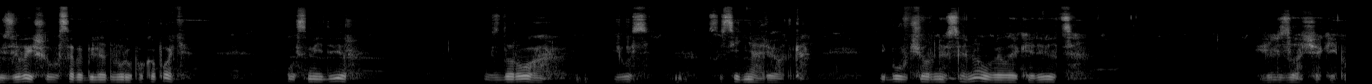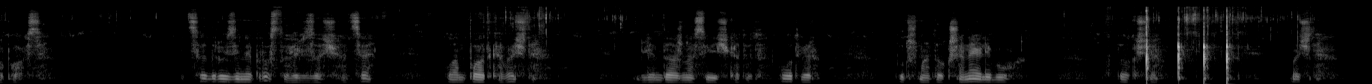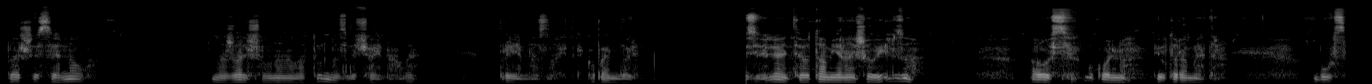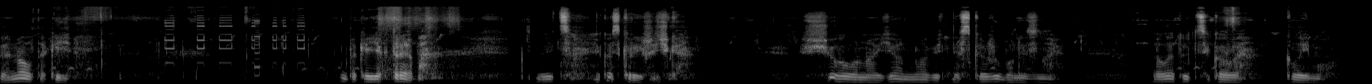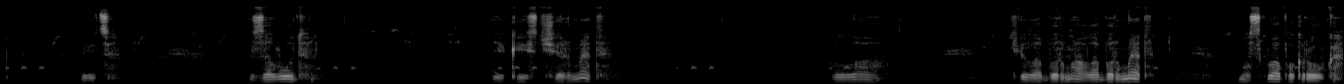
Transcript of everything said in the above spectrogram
друзі, вийшов у себе біля двору покопати. Ось мій двір, ось дорога і ось сусідня грядка. І був чорний сигнал великий, дивіться. Гільзач який попався. І це, друзі, не просто гільзач, а це лампадка, бачите? Бліндажна свічка тут. Отвір. Тут шматок шинелі був. Так що, бачите, перший сигнал. На жаль, що вона не латунна, звичайно, але приємна знахідка. Копаємо далі. Ось Гляньте, отам я знайшов гільзу. А ось буквально півтора метра. Був сигнал такий. Ну, такий як треба. Дивіться, якась кришечка. Чого вона, я навіть не скажу, бо не знаю. Але тут цікаве клеймо. Дивіться. Завод якийсь чермет. Ла. Чи лаборма, лабормет. Москва Покровка.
